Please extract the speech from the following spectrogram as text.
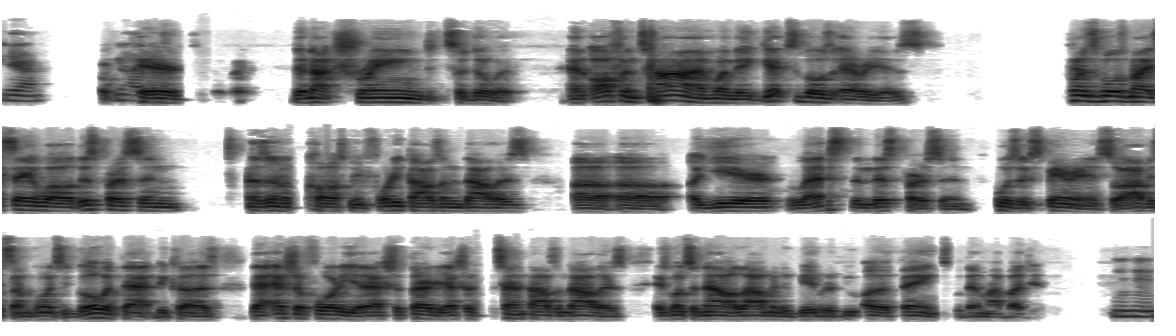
Yeah. Prepared no, to do it. They're not trained to do it. And oftentimes when they get to those areas, principals might say, well, this person is going to cost me forty thousand dollars uh, a year less than this person who is experienced. So obviously, I'm going to go with that because that extra forty, that extra thirty, extra ten thousand dollars is going to now allow me to be able to do other things within my budget. Mm-hmm.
